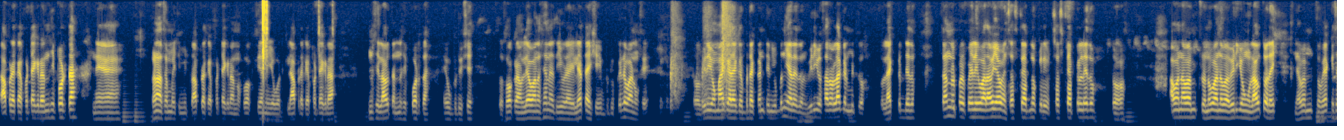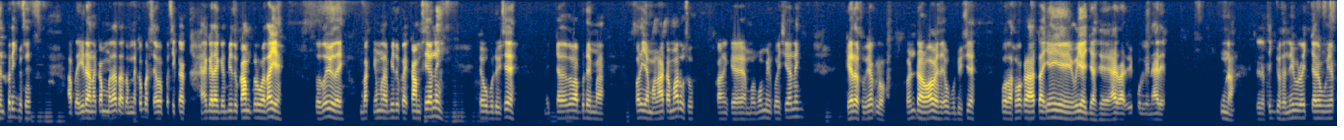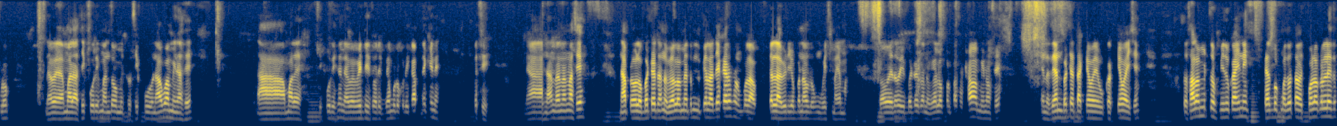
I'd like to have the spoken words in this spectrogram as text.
આપણે કાંઈ ફટાકડા નથી ફોડતા ને ઘણા સમયથી મિત્રો આપણે કાંઈ ફટાકડાનો શોખ છે નહીં એવો, એટલે આપણે કાંઈ ફટાકડા નથી લાવતા, નથી ફોડતા, એવું બધું છે. તો છોકરાઓને લેવાના છે ને, તો એ લેતા છે, એ બધું કરવાનું છે. તો વિડીયોમાં આગળ આગળ બધા કન્ટિન્યુ બન્યા રહેતો વીડિયો સારો લાગે ને મિત્રો, તો લાઈક કરી દેજો. ચેનલ પર પહેલી વાર આવ્યા હોય ને સબસ્ક્રાઈબ ન કરી સબસ્ક્રાઈબ કરી લેજો. તો આવા નવા મિત્રો, નવા નવા વીડિયો હું લાવતો રહીશ. ને હવે મિત્રો વેકેશન પડી ગયું છે. આપણે હીરાના કામમાં જતા, તમને ખબર છે, હવે પછી કાંક આગળ આગળ બીજું કામ કરવા જઈએ. તો જોયું જાય બાકી હમણાં બીજું કાંઈ કામ છે નહીં. એવું બધું છે. અત્યારે તો આ બધામાં ફળિયામાં આટા મારું છું, કારણ કે મારી મમ્મીને કોઈ છે નહીં. ઘેરે છું એકલો. કંટાળો આવે છે એવું બધું છે. થોડા છોકરા હતા, એ વૈયા ગયા છે હારવાર વિપુલ ને હારે. ઉના. એટલે થઈ ગયો છે નીવડો. અત્યારે હું એકલો. હવે અમારા સિકુરીમાં દો મિત્રો સિકુર આવવા મીના છે. આ અમારે સિકુરી છે ને, હવે વેઢી થોડીક જમડુખડી કાપ નાખીને પછી નાના નાના છે. ને આપણે ઓલો બટેટાનો વેલો મેં તમને પેલા દેખાડ્યો હતો ને બોલા પહેલાં વીડિયો બનાવતો હું વૈશમાં એમાં. તો હવે તો એ બટેટાનો વેલો પણ પાછો ખાવા મીનો છે. એને ધ્યાન બટેટા કહેવાય, એવું કંઈક કહેવાય છે. તો ચાલો મિત્રો, બીજું કાંઈ નહીં. ફેસબુકમાં જોતા હોય ફોલો કરી લેજો.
